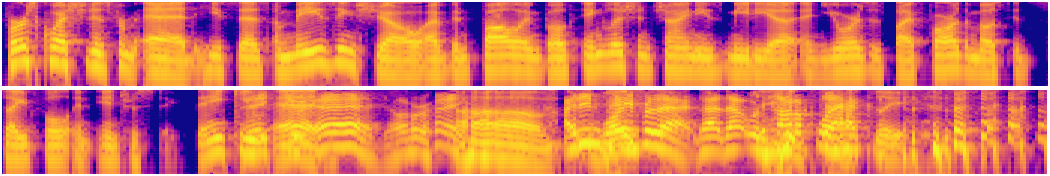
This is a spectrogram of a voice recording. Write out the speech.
First question is from Ed. He says, Amazing show. I've been following both English and Chinese media, and yours is by far the most insightful and interesting. Thank you, Thank Ed. you, Ed. All right. Um, I didn't one, pay for that. That that was not exactly. a plan. Exactly.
